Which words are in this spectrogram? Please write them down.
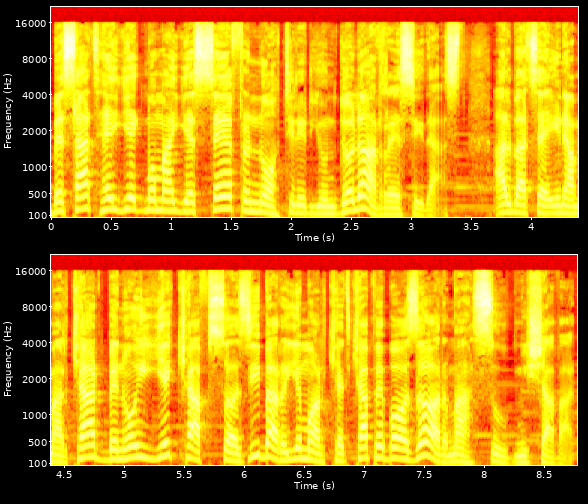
به سطح یک ممیز صفر 9 تریلیون دلار رسیده است. البته این عملکرد به نوعی یک کفسازی برای مارکت کپ بازار محسوب می شود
